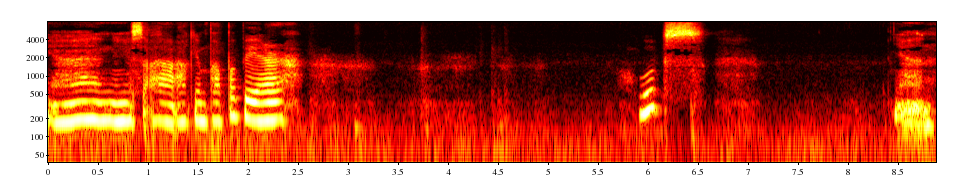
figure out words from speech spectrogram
Yan, yun yung sa aking Papa Bear. Whoops. Yan.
